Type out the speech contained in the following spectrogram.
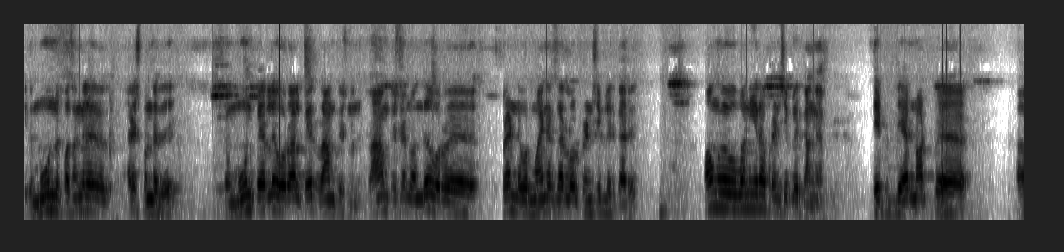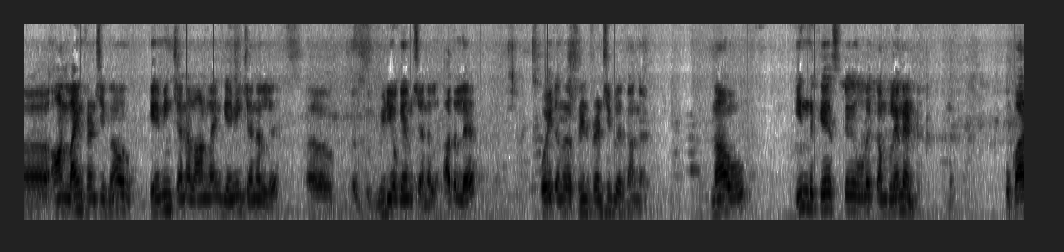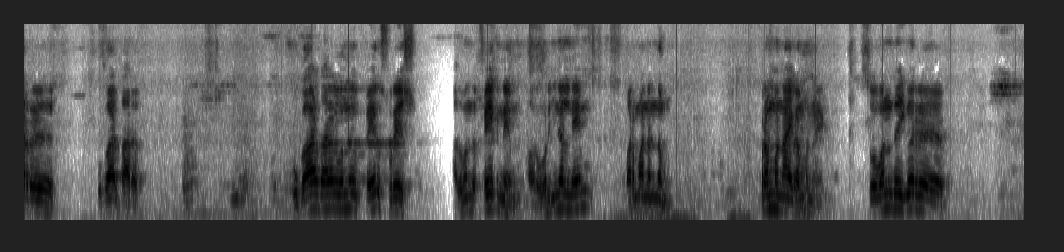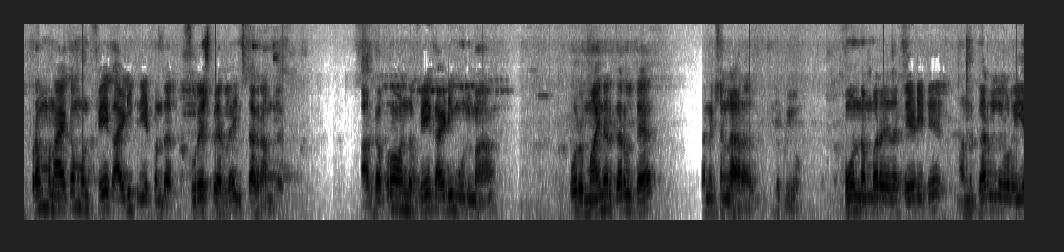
இது மூணு பசங்களை அரெஸ்ட் பண்ணுறது மூணு பேரில் ஒரு ஆள் பேர் ராமகிருஷ்ணன். ராமகிருஷ்ணன் வந்து ஒரு ஃப்ரெண்ட் ஒரு மைனர் கேர்ள் ஒரு ஃப்ரெண்ட்ஷிப்பில் இருக்கார். அவங்க ஒன் இயராக ஃப்ரெண்ட்ஷிப்பில் இருக்காங்க. They they are not online friendship தான் ஒரு gaming channel online gaming channel video games channel அதில் போயிட்டு அந்த ஃப்ரெண்ட் ஃப்ரெண்ட்ஷிப்பில் இருக்காங்க. நான் இந்த கேஸ்க்கு உள்ள கம்ப்ளைனண்ட் புகார் புகார்தாரர் புகார்தாரர் வந்து பேர் சுரேஷ். அது வந்து ஃபேக் நேம் அவர் original name Paramanandam. Brahmanayagam. So வந்து இவர் Brahmanayagam one fake ID create பண்ணுறாரு சுரேஷ் பேரில் இன்ஸ்டாகிராமில் அதுக்கப்புறம் அந்த ஃபேக் ஐடி மூலிமா ஒரு மைனர் கேர்ள்கிட்ட கனெக்ஷனில் ஆறாது எப்படியும் ஃபோன் நம்பர் இதை தேடிட்டு அந்த கேர்ளுடைய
